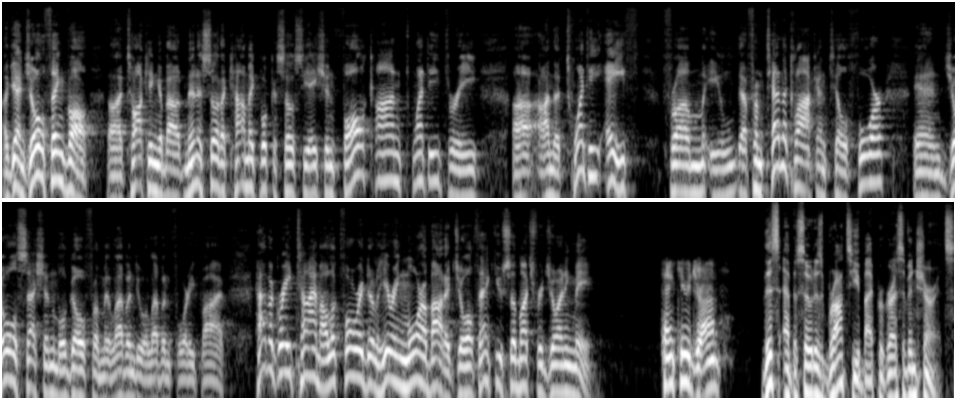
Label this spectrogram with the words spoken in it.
Again, Joel Thingvall uh, talking about Minnesota Comic Book Association Fall Con 23 uh, on the 28th from uh, from 10 o'clock until 4 and joel's session will go from 11 to 11.45 have a great time. I'll look forward to hearing more about it. Joel thank you so much for joining me. Thank you john. This episode is brought to you by progressive insurance.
